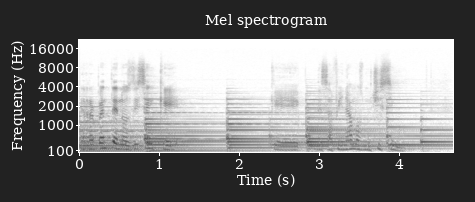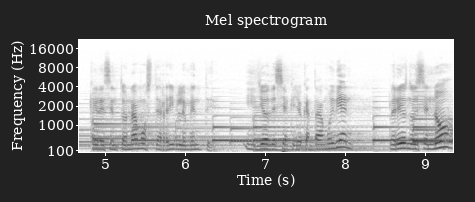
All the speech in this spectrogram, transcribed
De repente nos dicen que, desafinamos muchísimo, que desentonamos terriblemente. Y yo decía que yo cantaba muy bien, pero ellos nos dicen, no,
